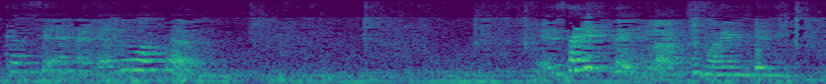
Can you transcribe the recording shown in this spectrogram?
Kasih anak kat luar kan? Excited pula aku main dia ni.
